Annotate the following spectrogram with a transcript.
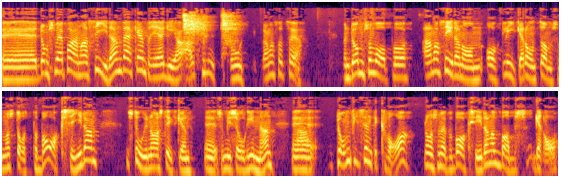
Eh, De som är på andra sidan verkar inte reagera alls på motorcyklarna så att säga. Men de som var på andra sidan om och likadant de som har stått på baksidan, det stod ju några stycken eh, som vi såg innan. Ja. De finns inte kvar, de som är på baksidan av Bobs garage.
